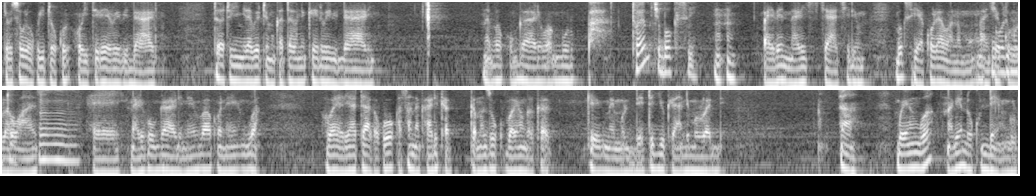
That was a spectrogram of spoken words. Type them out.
lyosobola okuyita oku- oyitira erw ebidaali. Tuba tuyingira bwetu mu katawuni kerw ebidaali. Nava ku gaali waggulu pa! Tole mu kibokisi by then nali kyakirimu bokisi yakola wano nga nkyekulula wansi. Eh, nali ku gaali nenvaako nengwa oba yali ataaka kuba kasana kaali ka- kamaze okuvayo nga kememudde tejjukira ndi mulwadde. Ah, bwengwa nagenda okudda engulu.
